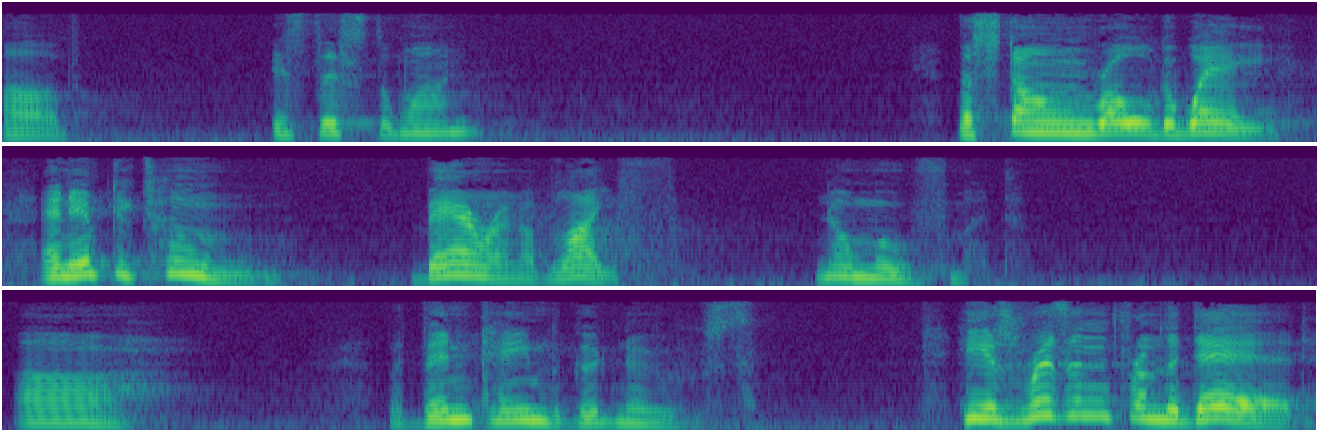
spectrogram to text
of, is this the one? The stone rolled away, an empty tomb, barren of life, no movement. Ah, but then came the good news. He is risen from the dead,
